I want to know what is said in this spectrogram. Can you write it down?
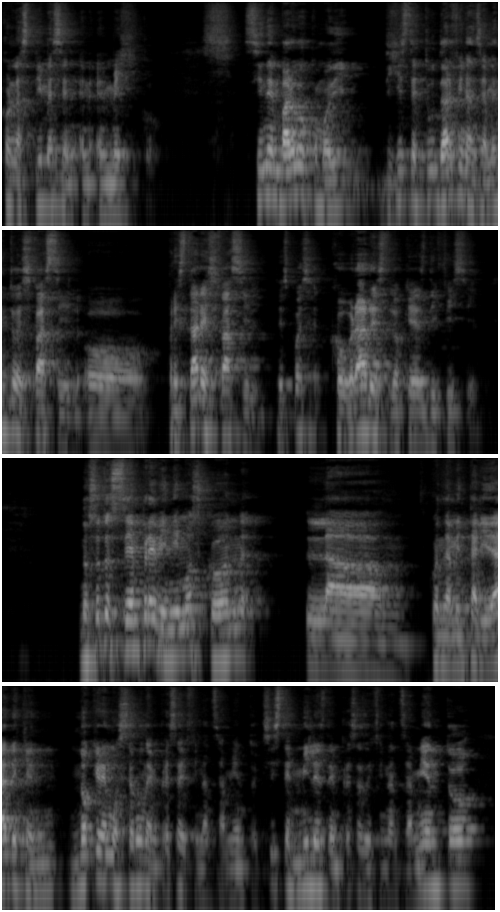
con las pymes en, México. Sin embargo, como dijiste tú, dar financiamiento es fácil o prestar es fácil, después cobrar es lo que es difícil. Nosotros siempre vinimos con la, con la mentalidad de que no queremos ser una empresa de financiamiento. Existen miles de empresas de financiamiento,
